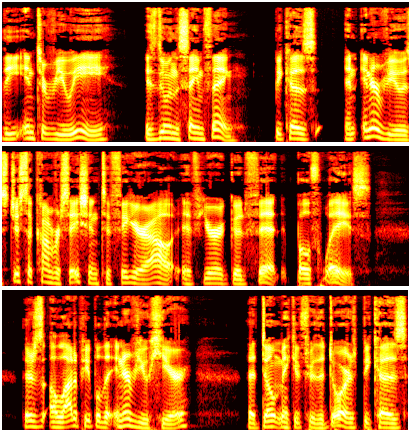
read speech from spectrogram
the interviewee is doing the same thing because an interview is just a conversation to figure out if you're a good fit both ways. There's a lot of people that interview here that don't make it through the doors because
